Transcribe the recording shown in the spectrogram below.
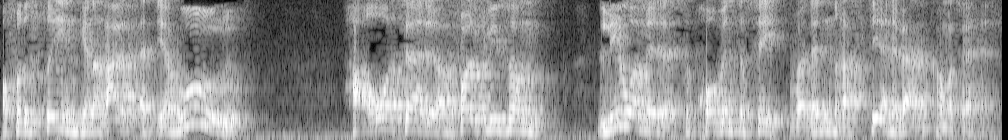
og Filistin generelt at Yahud har overtaget det, og folk ligesom lever med det, så prøv at vente og se, hvordan den resterende verden kommer til at have det.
